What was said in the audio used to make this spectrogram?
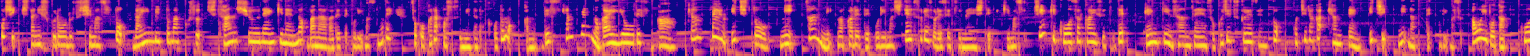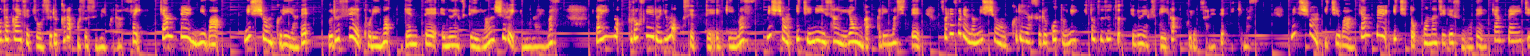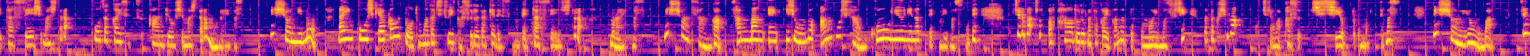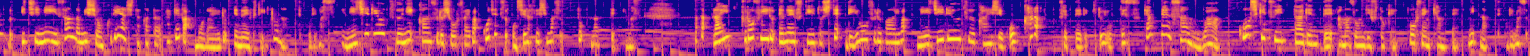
少し下にスクロールしますと、LINE ビットマックス3周年記念のバナーが出ておりますので、そこからお進みいただくことも可能です。キャンペーンの概要ですが、キャンペーン1と2、3に分かれておりまして、それぞれ説明していきます。新規講座開設で現金3000円即日プレゼント、こちらがキャンペーン1になっております。青いボタン、講座開設をするからお進みください。キャンペーン2はミッションクリアでうるせえ鳥の限定 NFT4 種類もらえます。LINE のプロフィールにも設定できます。ミッション1234がありまして、それぞれのミッションをクリアすることに一つずつ NFT が付与されていきます。ミッション1はキャンペーン1と同じですので、キャンペーン1達成しましたら、口座開設完了しましたらもらえます。ミッションにも LINE 公式アカウントを友達追加するだけですので、達成したらもらえます。ミッションさんが3万円以上の暗号資産を購入になっておりますので、こちらはちょっとハードルが高いかなと思いますし、私はこちらはパスしようと思ってます。ミッション4は全部1、2、3のミッションをクリアした方だけがもらえる NFT となっております。二次流通に関する詳細は後日お知らせしますとなっています。また、LINE プロフィール NFT として利用する場合は、二次流通開始後から設定できるようです。キャンペーン3は公式 Twitter 限定 Amazon ギフト券当選キャンペーンになっております。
